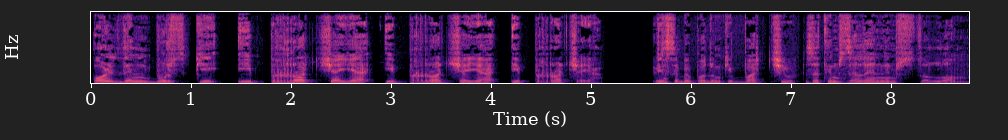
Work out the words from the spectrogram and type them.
Ольденбурзький, і прочая, і прочая, і прочая. Він себе подумки бачив за тим зеленим столом,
